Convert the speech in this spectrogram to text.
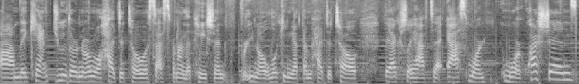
Um, they can't do their normal head-to-toe assessment on the patient, for, you know, looking at them head to toe. They actually have to ask more, more questions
